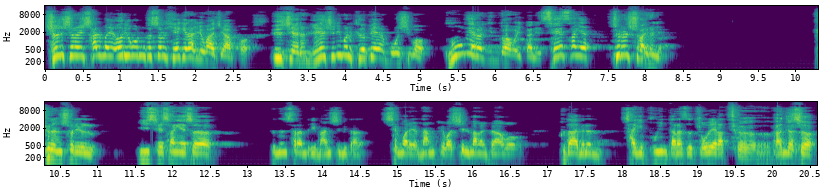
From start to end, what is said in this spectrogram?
현실의 삶의 어려운 것을 해결하려고 하지 않고 이제는 예수님을 그 배에 모시고 구원회를 인도하고 있다니 세상에 저럴 수가 있느냐. 그런 소리를 이 세상에서 듣는 사람들이 많습니다. 생활에 낭패와 실망을 당하고 그 다음에는 자기 부인 따라서 교회가 턱 앉아서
